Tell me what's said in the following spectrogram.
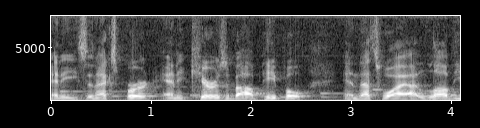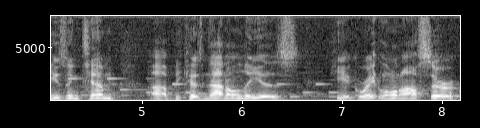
and he's an expert and he cares about people, and that's why I love using Tim uh, because not only is he a great loan officer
